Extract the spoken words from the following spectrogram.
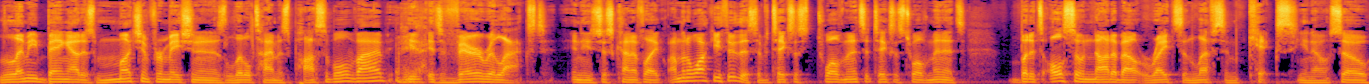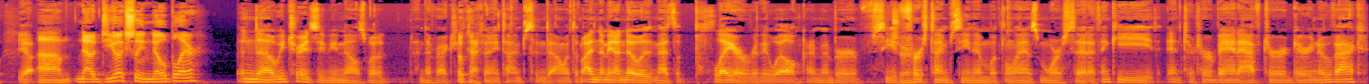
let me bang out as much information in as little time as possible vibe. He, it's very relaxed, and he's just kind of like, I'm going to walk you through this. If it takes us 12 minutes, it takes us 12 minutes. But it's also not about rights and lefts and kicks, you know. So Yeah. Um, now, do you actually know Blair? no we trade some emails but i never actually Okay. spent any time sitting down with him I, I mean i know him as a player really well i remember seeing Sure. first time seeing him with Alanis Morissette. i think he entered her band after gary novak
